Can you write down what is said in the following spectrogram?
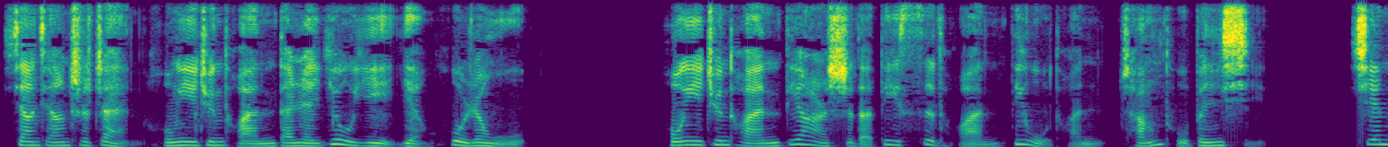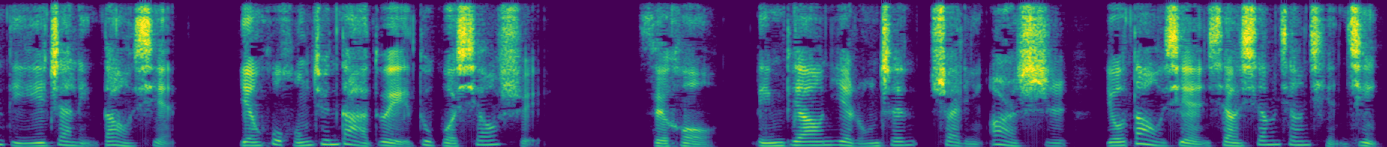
湘江之战，红一军团担任右翼掩护任务。红一军团第二师的第四团、第五团长途奔袭，先敌占领道县，掩护红军大队渡过潇水。随后，林彪、聂荣臻率领二师由道县向湘江前进，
